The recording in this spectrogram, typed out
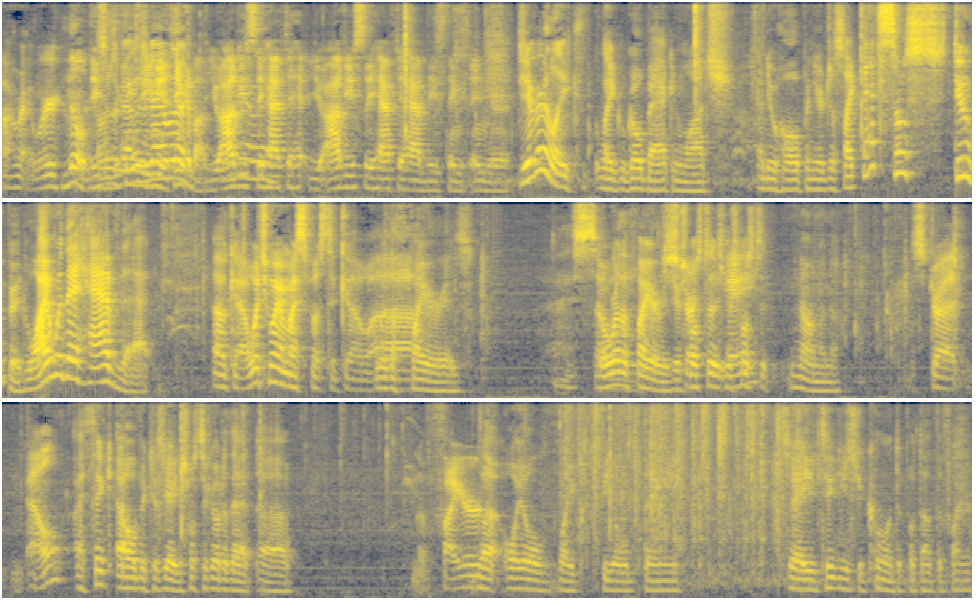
All right, we're No, these Oh, are the guy- things you need to think there. about. You There's a guy obviously over have to. Ha- you obviously have to have these things in your. Do you ever like like go back and watch A New Hope and you're just like, that's so stupid. Why would they have that okay. Which way am I supposed to go? where the Uh, fire is? So Go where the fire is. You're supposed to. You're supposed to. No, no, no. strut L. I think L because yeah, you're supposed to go to that uh, The fire. the oil like field thingy. So yeah, you t- use your coolant to put out the fire.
